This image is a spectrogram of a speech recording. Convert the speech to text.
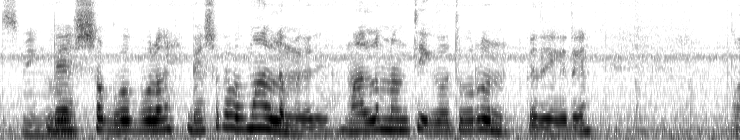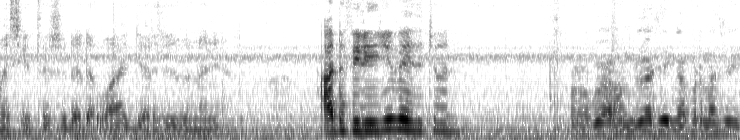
Seminggu. Besok gua pulang. Besok apa malam ya katanya? Malam nanti gua turun katanya gitu kan Wah itu sudah ada wajar sih sebenarnya ada video juga itu cuman Kalau gue alhamdulillah sih nggak pernah sih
